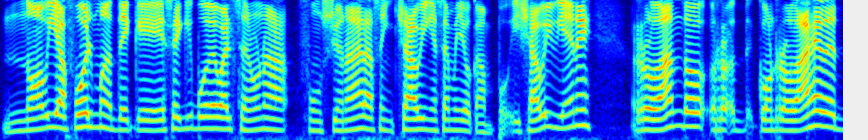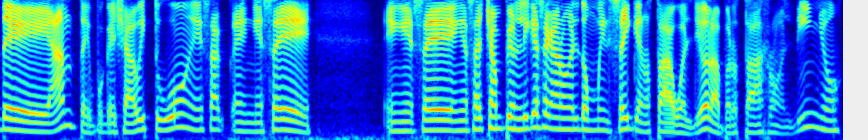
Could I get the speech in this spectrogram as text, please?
no había forma de que ese equipo de Barcelona funcionara sin Xavi en ese medio campo. Y Xavi viene rodando con rodaje desde antes, porque Xavi estuvo en esa, en ese, en ese, en esa Champions League que se ganó en el 2006, que no estaba Guardiola, pero estaba Ronaldinho,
